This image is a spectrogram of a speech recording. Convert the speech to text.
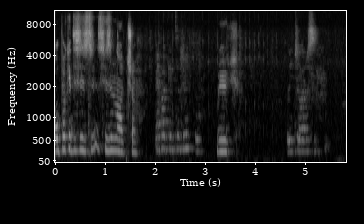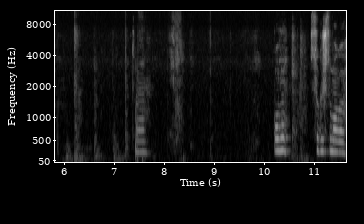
O paketi siz, sizinle açacağım. Ne paket açacaksın? Büyük. Beni çağırırsın. Tamam. Oha. Sıkıştım aga.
